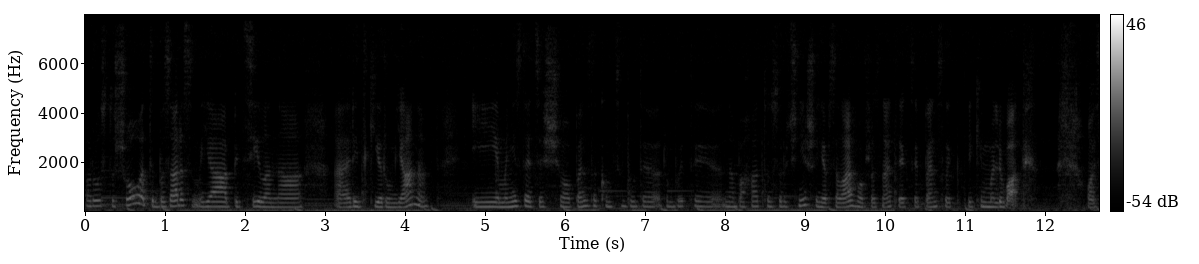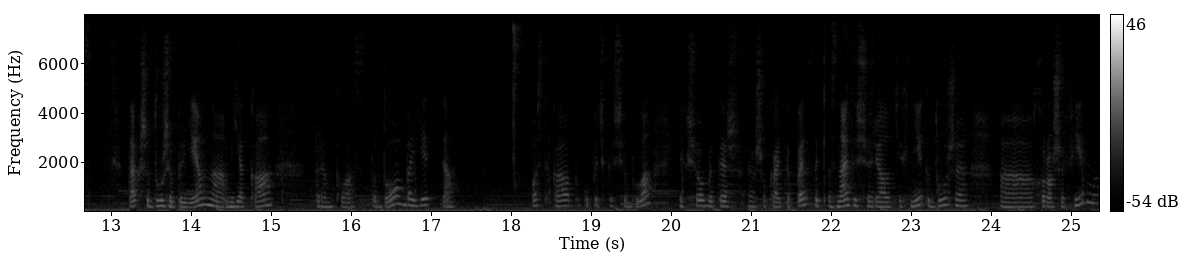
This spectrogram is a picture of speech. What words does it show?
розтушовувати, бо зараз я підсіла на е, рідкі рум'яна, і мені здається, що пензликом це буде робити набагато зручніше. Я взяла його вже, знаєте, як цей пензлик, яким малювати. Ось. Так що дуже приємна, м'яка, прям клас. Подобається. Ось така покупочка ще була. Якщо ви теж е, шукаєте пензлик, знайте, що Real Technique дуже е, хороша фірма,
